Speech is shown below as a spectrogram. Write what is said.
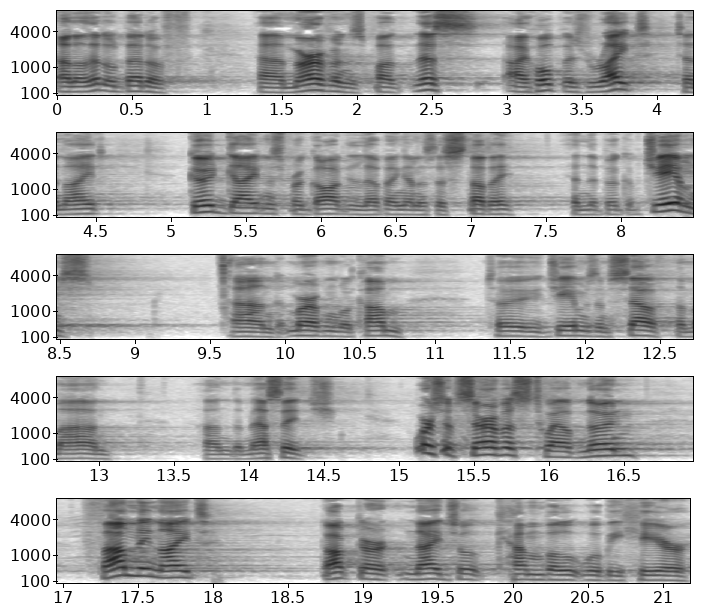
and a little bit of uh, Mervyn's, but this, I hope, is right tonight good guidance for godly living, and it's a study in the book of James. And Mervyn will come to James himself, the man and the message. Worship service, 12 noon. Family night, Dr. Nigel Campbell will be here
